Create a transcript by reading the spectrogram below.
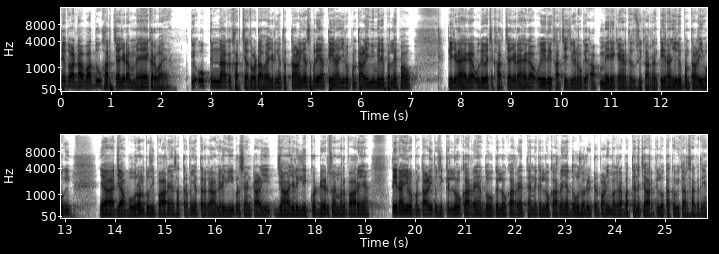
ਤੇ ਤੁਹਾਡਾ ਵਾਧੂ ਖਰਚਾ ਜਿਹੜਾ ਮੈਂ ਕਰਵਾਇਆ, ਕਿ ਉਹ ਕਿੰਨਾ ਕੁ ਖਰਚਾ ਤੁਹਾਡਾ ਹੋਇਆ? ਜਿਹੜੀਆਂ ਤੱਤਾਂ ਵਾਲੀਆਂ ਸਪਰੇਆਂ 13045 ਵੀ ਮੇਰੇ ਪੱਲੇ ਪਾਓ। ਕਿ ਜਿਹੜਾ ਹੈਗਾ ਉਹਦੇ ਵਿੱਚ ਖਰਚਾ ਜਿਹੜਾ ਹੈਗਾ ਉਹ ਇਹਦੇ ਖਰਚੇ 'ਚ ਗਿਣੋ ਕਿ ਆਪ ਮੇਰੇ ਕਹਿਣ ਤੇ ਤੁਸੀਂ ਕਰ ਰਹੇ ਹੋ। 13045 ਹੋ ਗਈ। ਜਾਂ ਜਾਂ ਬੋਰਨ ਤੁਸੀਂ ਪਾ ਰਹੇ ਹੋ 70 75 ਗ੍ਰਾਮ ਜਿਹੜੀ 20% ਵਾਲੀ ਜਾਂ ਜਿਹੜੀ ਲਿਕੁਇਡ 150 ml ਪਾ ਰਹੇ ਆ 13045 ਤੁਸੀਂ ਕਿਲੋ ਕਰ ਰਹੇ ਆ 2 ਕਿਲੋ ਕਰ ਰਹੇ ਆ 3 ਕਿਲੋ ਕਰ ਰਹੇ ਆ 200 ਲੀਟਰ ਪਾਣੀ, ਮਗਰ ਆਪਾਂ 3-4 ਕਿਲੋ ਤੱਕ ਵੀ ਕਰ ਸਕਦੇ ਆ।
